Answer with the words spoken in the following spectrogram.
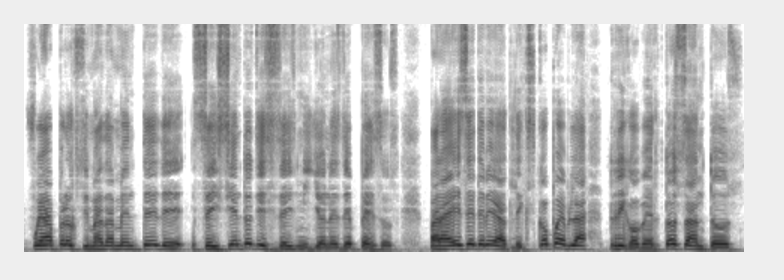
fue aproximadamente de 616 millones de pesos. Para STV Atlixco Puebla, Rigoberto Santos.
